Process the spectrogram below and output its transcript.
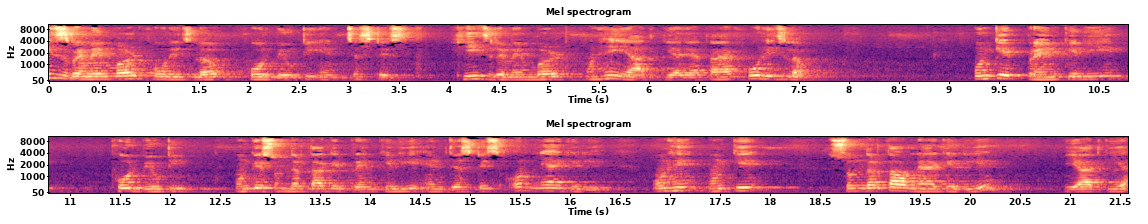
is remembered for his love for beauty and justice he is remembered उन्हें याद किया जाता है फॉर हिज लव उनके प्रेम के लिए फॉर ब्यूटी उनके सुंदरता के प्रेम के लिए एंड जस्टिस और न्याय के लिए। उन्हें उनके सुंदरता और न्याय के लिए याद किया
